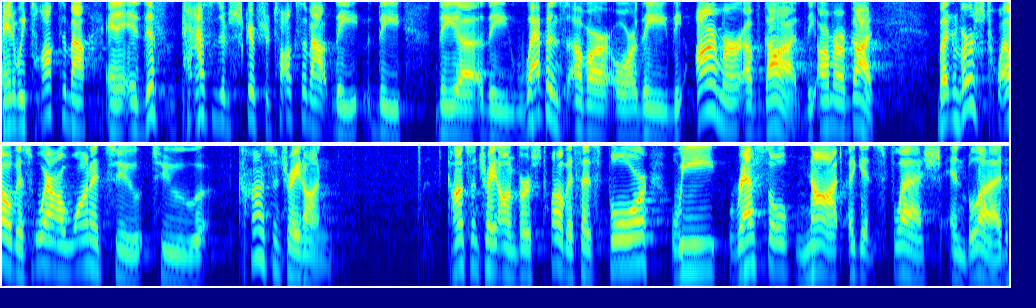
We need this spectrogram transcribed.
And we talked about, and this passage of Scripture talks about the, the, the, uh, the weapons of our, or the, the armor of God, the armor of God. But in verse 12 is where I wanted to, to concentrate on Concentrate on verse 12. It says, For we wrestle not against flesh and blood,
